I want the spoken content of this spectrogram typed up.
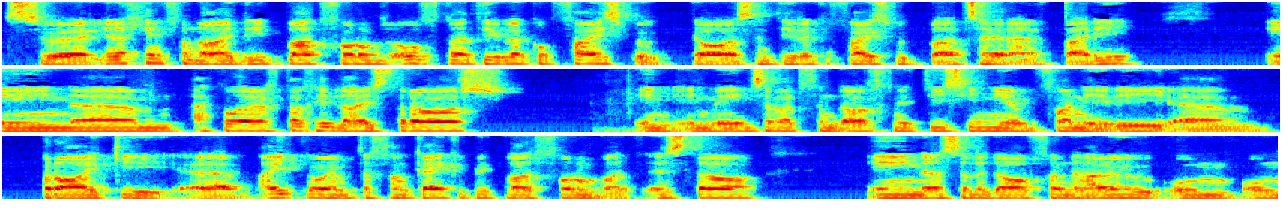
So enigiets van daai drie platforms of natuurlik op Facebook. Daar is natuurlik 'n Facebook bladsy Reg Buddy. En ehm um, ek wil regtig die luisteraars en en mense wat vandag notisie neem van hierdie ehm um, praatjie uh, uitnooi om te gaan kyk op die platform wat is daar? En as hulle daarvan hou om om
